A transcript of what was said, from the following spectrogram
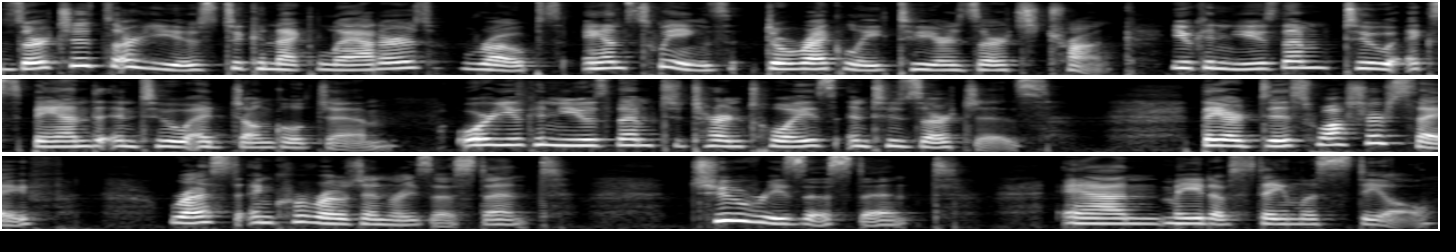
Zerchits are used to connect ladders, ropes, and swings directly to your Zerch trunk. You can use them to expand into a jungle gym, or you can use them to turn toys into Zerches. They are dishwasher safe, rust and corrosion resistant, chew resistant, and made of stainless steel.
